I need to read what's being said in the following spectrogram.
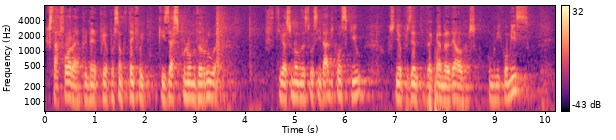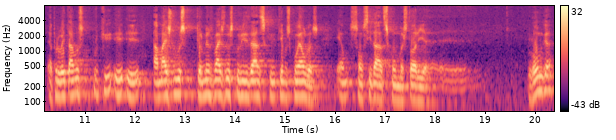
que está fora, a primeira preocupação que tem foi que quisesse que o nome da rua tivesse o nome da sua cidade e conseguiu. O senhor Presidente da Câmara de Elvas comunicou-me isso. Aproveitámos porque eh, eh, há mais duas, pelo menos mais duas curiosidades que temos com Elvas. É, são cidades com uma história eh, longa,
